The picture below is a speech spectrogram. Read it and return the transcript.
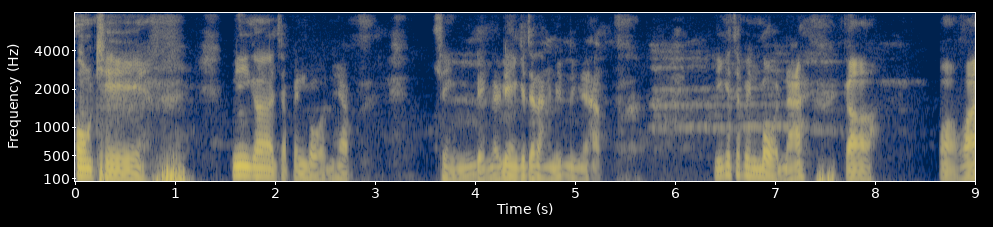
โอเค นี่ก็จะเป็นโบสถ์นะครับ สียงเด็กนักเรียนก็จะดังนิดนึงนะครับ นี่ก็จะเป็นโบสถ์นะ ก็บอกว่า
